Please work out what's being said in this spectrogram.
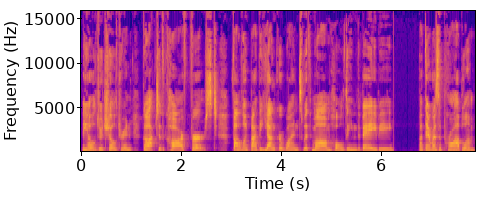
The older children got to the car first, followed by the younger ones with mom holding the baby. But there was a problem,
